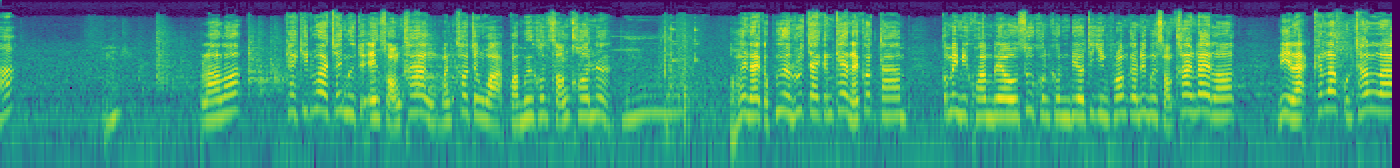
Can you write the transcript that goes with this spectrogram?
ฮะเปล่าหรอก แค่คิดว่าใช้มือตัวเองสองข้าง มันเข้าจังหวะกว่ามือคนสองคนน่ะอืมต่อให้นายกับเพื่อนรู้ใจกันแค่ไหนก็ตาม ก็ไม่มีความเร็วสู้คนคนเดียวที่ยิงพร้อมกันด้วยมือสองข้างได้หรอก นี่แหละเคล็ดลับของฉันละ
